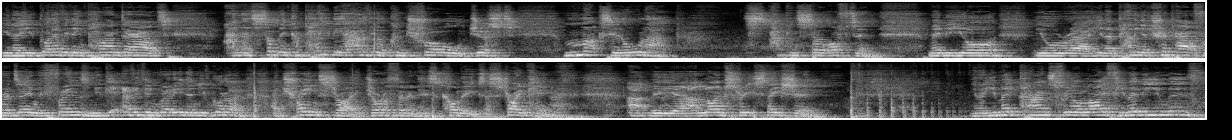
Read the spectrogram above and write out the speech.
you know you've got everything planned out, and then something completely out of your control just mucks it all up. It happens so often. Maybe you're you're uh, you know planning a trip out for a day with friends and you get everything ready. Then you've got a, a train strike. Jonathan and his colleagues are striking at the uh, at Lime Street station. You know, you make plans for your life. You maybe you move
